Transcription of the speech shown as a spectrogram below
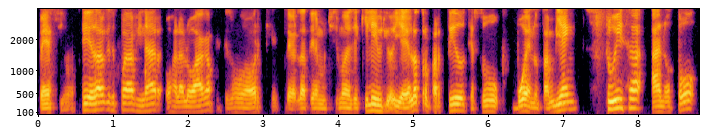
pésimo. Sí, es algo que se puede afinar, ojalá lo haga porque es un jugador que de verdad tiene muchísimo desequilibrio. Y el otro partido que estuvo bueno también, Suiza anotó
